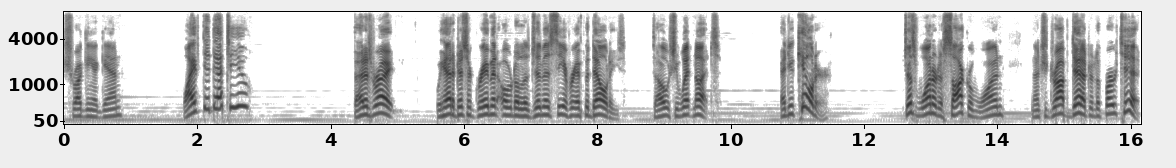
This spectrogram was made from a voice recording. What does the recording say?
shrugging again. Wife did that to you? That is right. We had a disagreement over the legitimacy of her infidelities, so she went nuts. And you killed her. Just wanted a soccer one, and she dropped dead after the first hit.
